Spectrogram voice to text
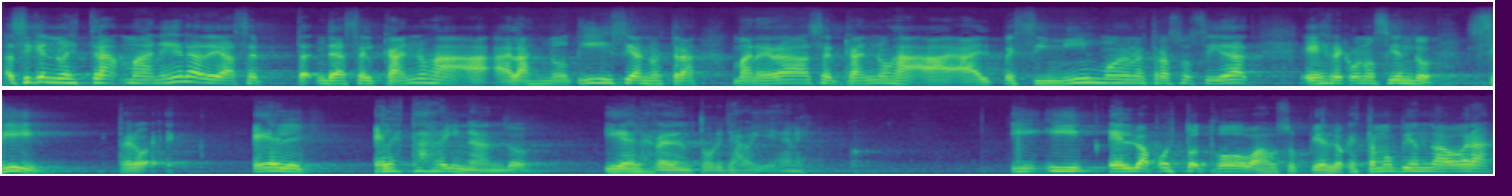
Así que nuestra manera de, acercarnos a, las noticias, nuestra manera de acercarnos al pesimismo de nuestra sociedad es reconociendo, sí, pero Él, él está reinando y el Redentor ya viene. Y, Él lo ha puesto todo bajo sus pies. Lo que estamos viendo ahora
